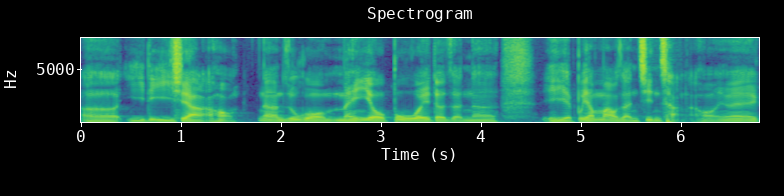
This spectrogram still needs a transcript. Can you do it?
呃移利一下哈。那如果没有部位的人呢，也不要贸然进场了哈，因为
